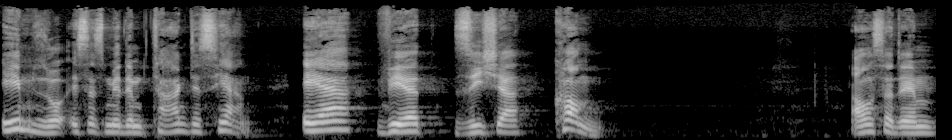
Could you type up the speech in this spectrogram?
Ebenso ist es mit dem Tag des Herrn. Er wird sicher kommen. Außerdem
